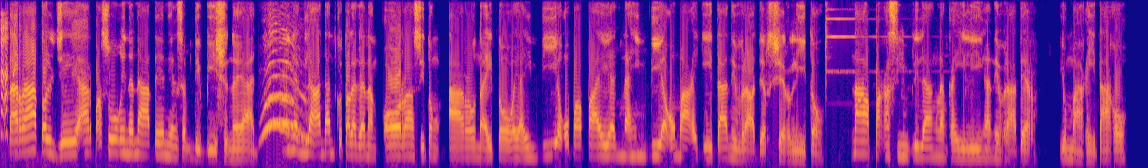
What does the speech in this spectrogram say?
Tara, Tol JR, pasukin na natin yung subdivision na yan. Pinaglaanan ko talaga ng oras itong araw na ito kaya hindi ako papayag na hindi ako makikita ni Brother Sherlito. Napakasimple lang ng kahilingan ni Brother. Yung makita ko,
